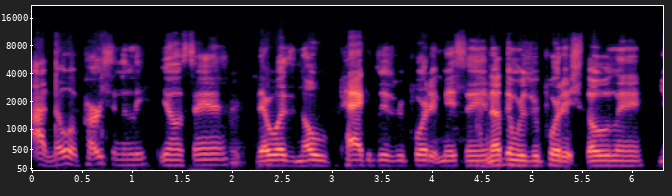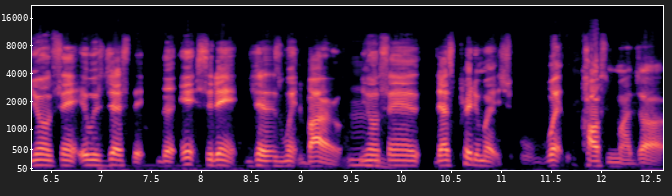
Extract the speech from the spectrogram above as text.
I know it personally. You know what I'm saying? There was no packages reported missing. Nothing was reported stolen. You know what I'm saying? It was just the, the incident just went viral. You know what I'm Mm. saying? That's pretty much what cost me my job.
